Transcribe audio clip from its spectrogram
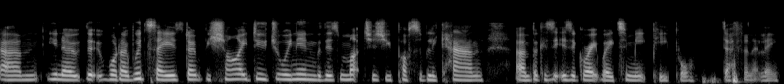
um, you know, the, what I would say is don't be shy. Do join in with as much as you possibly can, um, because it is a great way to meet people. Definitely.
